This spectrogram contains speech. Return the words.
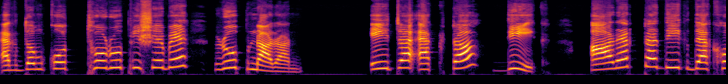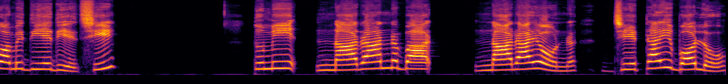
একদম কথ্যরূপ হিসেবে রূপনারায়ণ। এইটা একটা দিক। আর একটা দিক দেখো আমি দিয়ে দিয়েছি। তুমি নারায়ণ বা নারায়ণ যেটাই বলো,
